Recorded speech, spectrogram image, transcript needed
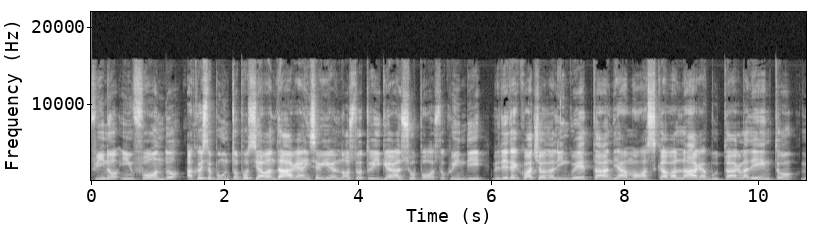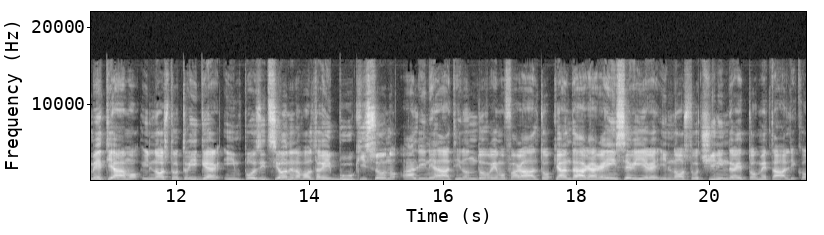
fino in fondo. A questo punto possiamo andare a inserire il nostro trigger al suo posto. Quindi vedete che qua c'è una linguetta, andiamo a scavallare, a buttarla dentro. Mettiamo il nostro trigger in posizione. Una volta che i buchi sono allineati non dovremo far altro che andare a reinserire il nostro cilindretto metallico.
